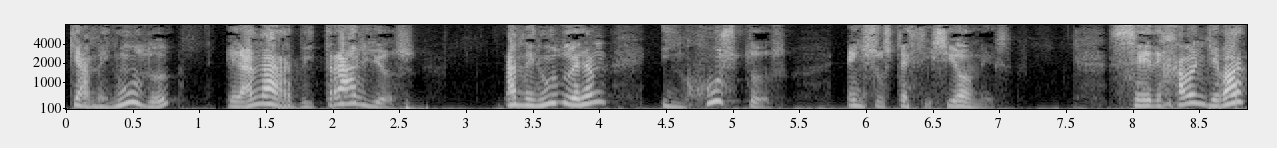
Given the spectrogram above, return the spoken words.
que a menudo eran arbitrarios, a menudo eran injustos en sus decisiones, se dejaban llevar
